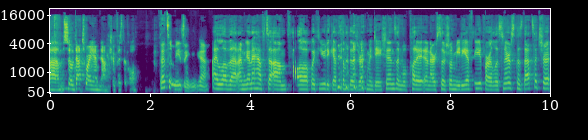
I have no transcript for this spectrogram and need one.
Um, so that's where I am now, true physical. That's amazing. Yeah. I love that. I'm going to have to um, follow up with you to get some of those recommendations and we'll put it in our social media feed for our listeners because that's such a,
